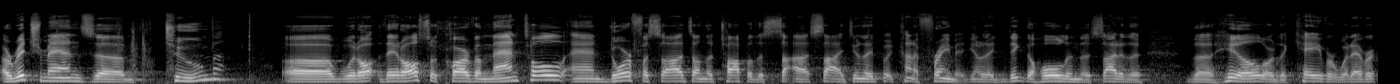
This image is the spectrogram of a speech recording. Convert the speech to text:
a rich man's um, tomb, uh, would, they'd also carve a mantle and door facades on the top of the uh, sides. You know, they kind of frame it. You know, they dig the hole in the side of the, the hill or the cave or whatever,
